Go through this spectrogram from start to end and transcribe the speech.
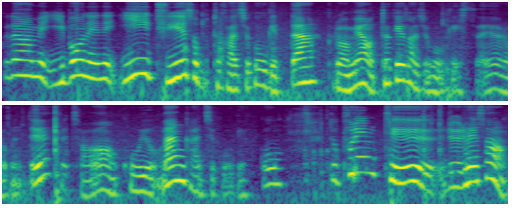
그 다음에 이번에는 이 뒤에서부터 가지고 오겠다. 그러면 어떻게 가지고 오겠어요, 여러분들? 그렇죠. 고요만 가지고 오겠고, 또 프린트를 해서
